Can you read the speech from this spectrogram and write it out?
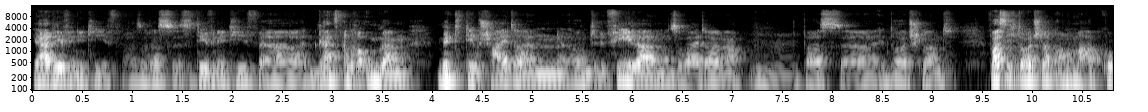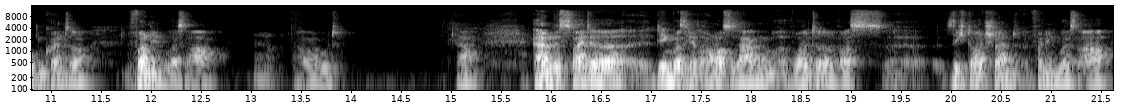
Ja, definitiv. Also das ist definitiv äh, ein ganz anderer Umgang mit dem Scheitern und Fehlern und so weiter, ne? mhm. was äh, in Deutschland, was sich Deutschland auch nochmal abgucken könnte von den USA. Ja. Aber gut. Ja. Ähm, das zweite Ding, was ich jetzt auch noch so sagen wollte, was äh, sich Deutschland von den USA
